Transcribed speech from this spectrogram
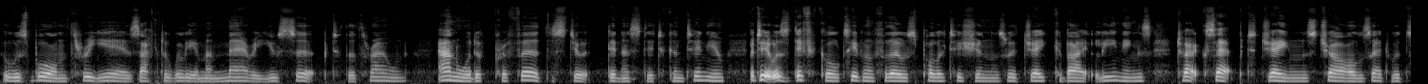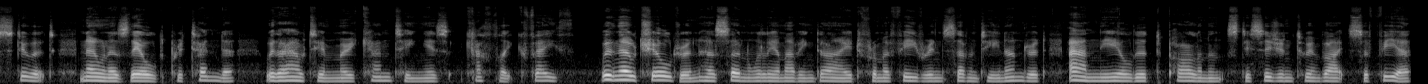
who was born three years after William and Mary usurped the throne. Anne would have preferred the Stuart dynasty to continue, but it was difficult even for those politicians with Jacobite leanings to accept James Charles Edward Stuart, known as the Old Pretender, without him recanting his Catholic faith. With no children, her son William having died from a fever in 1700, Anne yielded to Parliament's decision to invite Sophia,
